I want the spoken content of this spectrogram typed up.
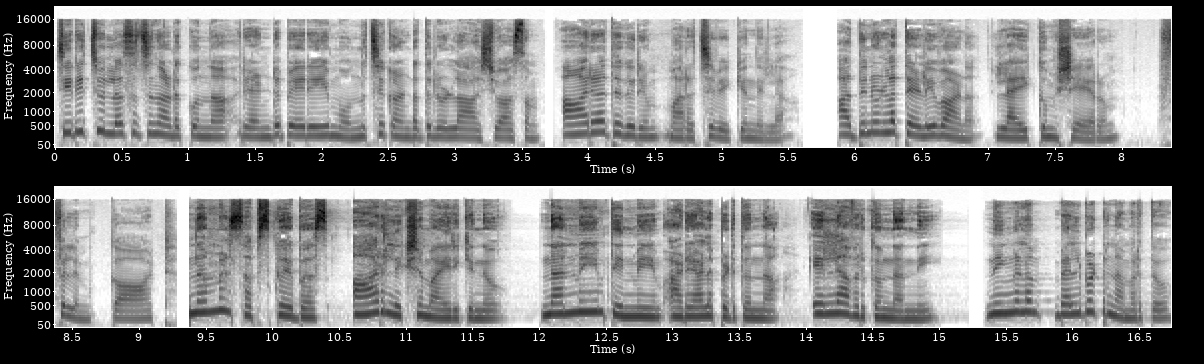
ചിരിച്ചുല്ലസിച്ച് നടക്കുന്ന രണ്ടുപേരെയും ഒന്നിച്ചു കണ്ടതിലുള്ള ആശ്വാസം ആരാധകരും മറച്ചുവെക്കുന്നില്ല അതിനുള്ള തെളിവാണ് ലൈക്കും ഷെയറും. ഫിലിം കാട്ട് നമ്മൾ സബ്സ്ക്രൈബേഴ്സ് ആറ് ലക്ഷമായിരിക്കുന്നു. നന്മയും തിന്മയും അടയാളപ്പെടുത്തുന്ന എല്ലാവർക്കും നന്ദി. നിങ്ങളും ബെൽബട്ടൺ അമർത്തോ.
